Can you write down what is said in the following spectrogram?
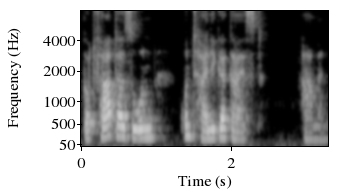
Gott Vater, Sohn und Heiliger Geist. Amen.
